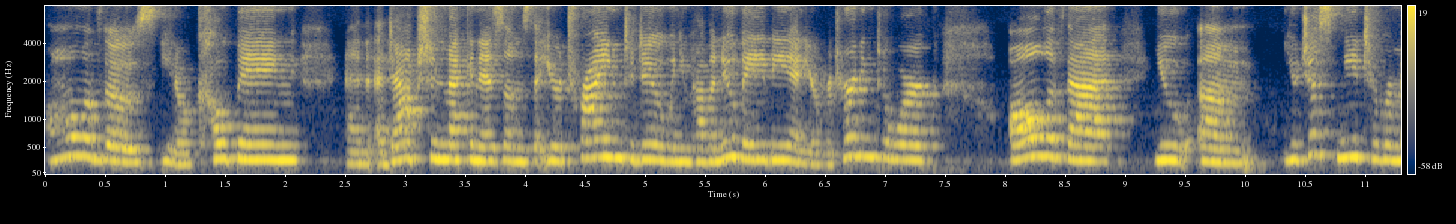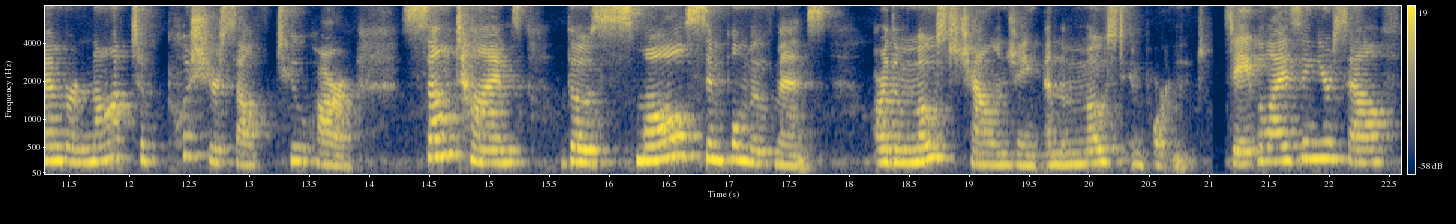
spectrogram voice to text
all of those you know coping and adaptation mechanisms that you're trying to do when you have a new baby and you're returning to work all of that you um, you just need to remember not to push yourself too hard. Sometimes those small simple movements are the most challenging and the most important. Stabilizing yourself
